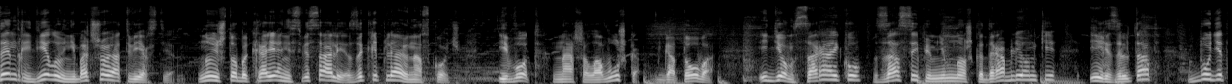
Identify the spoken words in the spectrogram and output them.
Центре делаю небольшое отверстие. Ну и чтобы края не свисали, закрепляю на скотч. И вот наша ловушка готова. Идем в сарайку, засыпем немножко дробленки и результат будет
